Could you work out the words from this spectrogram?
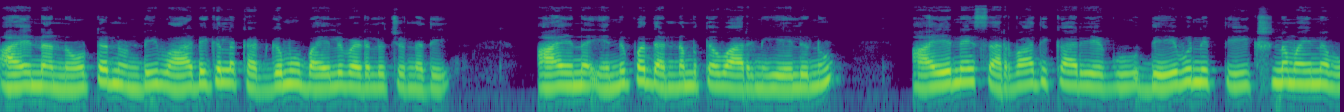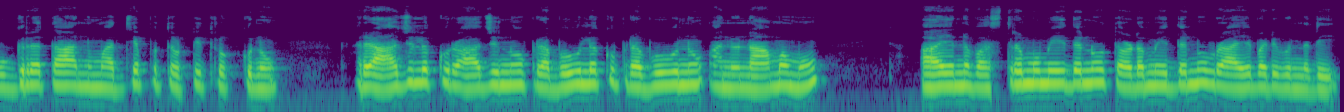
ఆయన నోట నుండి వాడిగల ఖడ్గము బయలువెడలుచున్నది. ఆయన ఎనుప దండముతో వారిని ఏలును. ఆయనే సర్వాధికారియగు దేవుని తీక్ష్ణమైన ఉగ్రత అను మద్యపు తొట్టి త్రొక్కును. రాజులకు రాజును ప్రభువులకు ప్రభువును అను నామము ఆయన వస్త్రము మీదను తొడ మీదను వ్రాయబడి ఉన్నది.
